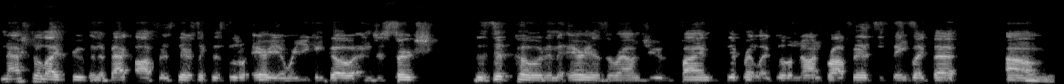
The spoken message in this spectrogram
National Life Group in the back office. There's like this little area where you can go and just search the zip code and the areas around you, find different like little nonprofits and things like that. Um,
